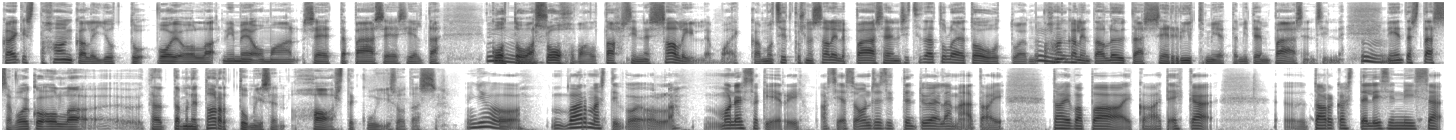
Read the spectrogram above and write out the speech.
kaikista hankalin juttu voi olla nimenomaan se, että pääsee sieltä kotoa mm. sohvalta sinne salille vaikka. Mutta sitten kun sinne salille pääsee, niin sitten sitä tulee touhuttua. Mutta mm. hankalinta on löytää se rytmi, että miten pääsen sinne. Mm. Niin entäs tässä, voiko olla äh, tämmöinen tarttumisen haaste kuin iso tässä? Joo, Varmasti voi olla monessakin eri asiassa, on se sitten työelämää tai, tai vapaa-aikaa. Et ehkä tarkastelisin niissä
